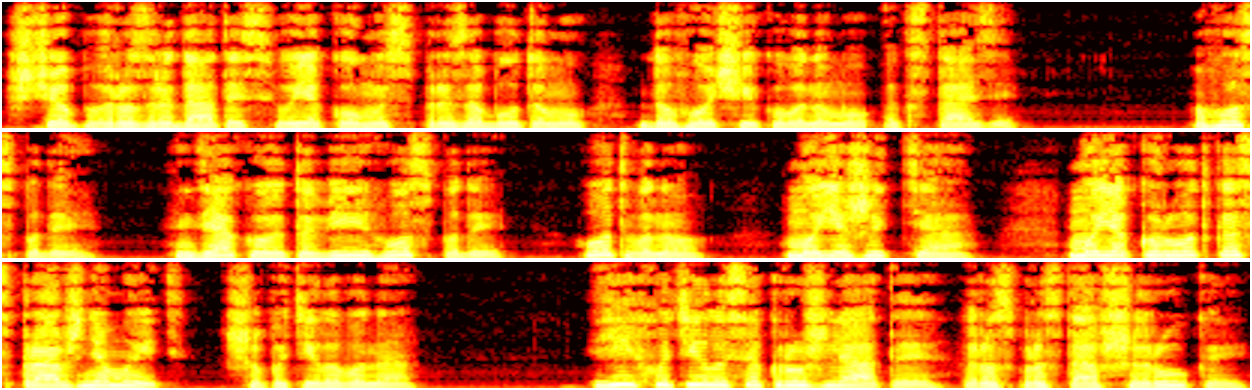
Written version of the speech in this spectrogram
щоб розридатись у якомусь призабутому довгоочікуваному екстазі. Господи, дякую тобі, Господи, от воно, моє життя, моя коротка справжня мить, шепотіла вона. Їй хотілося кружляти, розпроставши руки,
